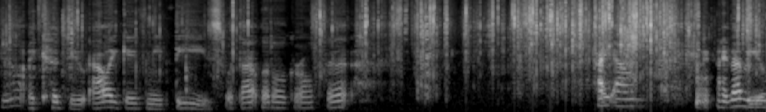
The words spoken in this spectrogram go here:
You know I could do? Allie gave me these. Would that little girl fit? Allie. I love you.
